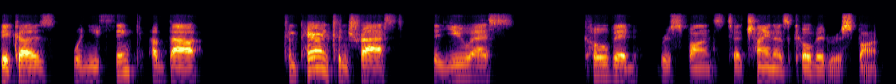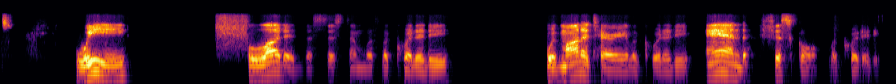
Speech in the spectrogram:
Because when you think about compare and contrast the US COVID response to China's COVID response, we flooded the system with liquidity, with monetary liquidity and fiscal liquidity,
